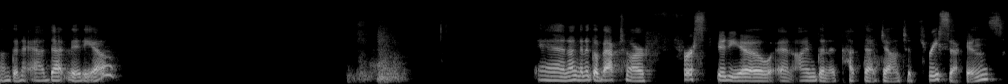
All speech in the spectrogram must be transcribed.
So I'm going to add that video. And I'm going to go back to our first video and I'm going to cut that down to three seconds.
